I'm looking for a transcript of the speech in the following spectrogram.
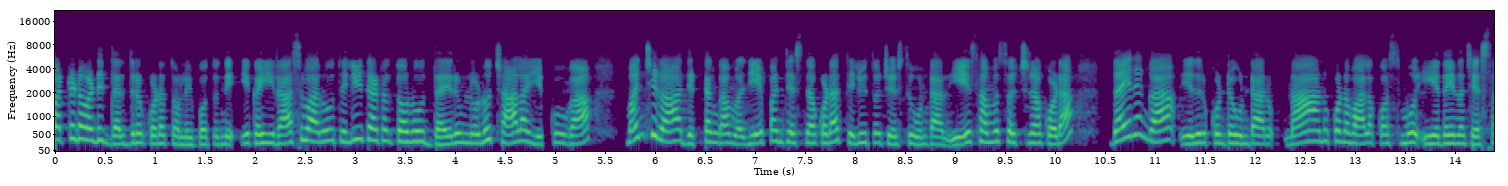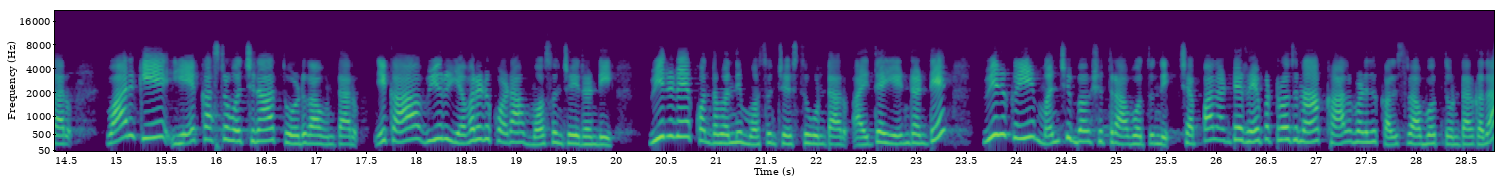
పట్టడం వంటి దరిద్రం కూడా తొలగిపోతుంది. ఇక ఈ రాశి వారు తెలివితేటలతోనూ ధైర్యంలోనూ చాలా ఎక్కువగా మంచిగా దిట్టంగా ఏ పని చేసినా కూడా తెలివితో చేస్తూ ఉంటారు. ఏ సమస్య వచ్చినా కూడా ధైర్యంగా ఎదుర్కొంటూ ఉంటారు. నా అనుకున్న వాళ్ళ కోసము ఏదైనా చేస్తారు. వారికి ఏ కష్టం వచ్చినా తోడుగా ఉంటారు. ఇక వీరు ఎవరిని కూడా మోసం చేయరండి. వీరినే కొంతమంది మోసం చేస్తూ ఉంటారు. అయితే ఏంటంటే వీరికి మంచి భవిష్యత్తు రాబోతుంది. చెప్పాలంటే రేపటి రోజున కాలబడిది కలిసి రాబోతుంటారు కదా.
